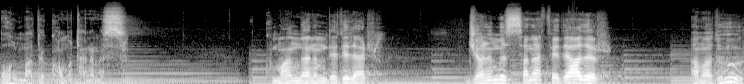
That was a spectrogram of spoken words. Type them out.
olmadı komutanımız. Kumandanım dediler. Canımız sana fedadır. Ama dur.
